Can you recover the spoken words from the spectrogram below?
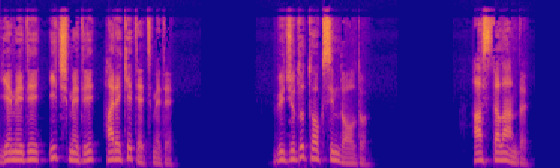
Yemedi, içmedi, hareket etmedi. Vücudu toksin doldu. Hastalandı.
